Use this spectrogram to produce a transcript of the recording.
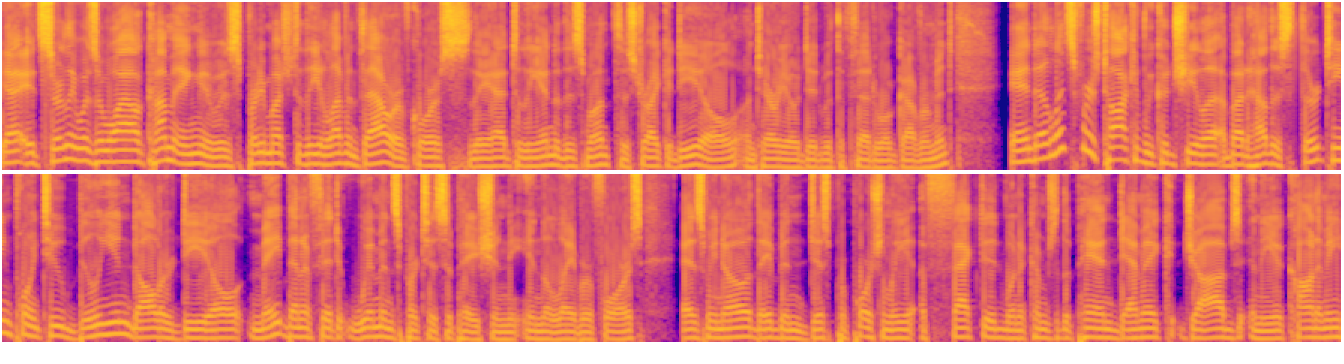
Yeah, it certainly was a while coming. It was pretty much to the 11th hour, of course. They had to the end of this month to strike a deal, Ontario did with the federal government. And uh, let's first talk, if we could, Sheila, about how this $13.2 billion deal may benefit women's participation in the labor force. As we know, they've been disproportionately affected when it comes to the pandemic, jobs, and the economy.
